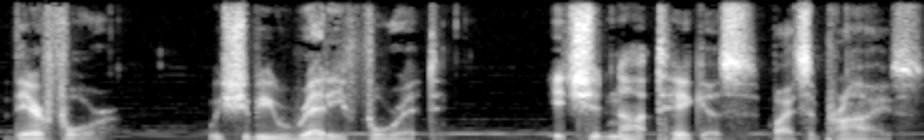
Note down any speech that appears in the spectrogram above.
Therefore, we should be ready for it it should not take us by surprise.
